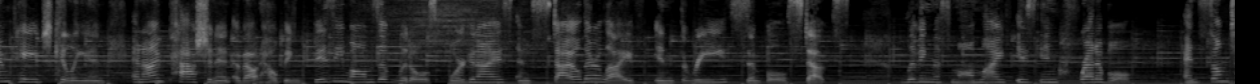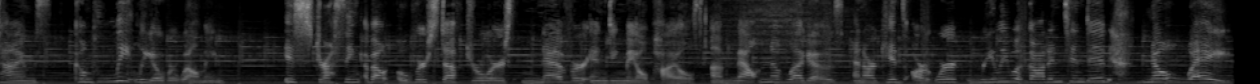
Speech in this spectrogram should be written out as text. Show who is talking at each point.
Speaker 1: I'm Paige Killian, and I'm passionate about helping busy moms of littles organize and style their life in three simple steps. Living this mom life is incredible and sometimes completely overwhelming. Is stressing about overstuffed drawers, never ending mail piles, a mountain of Legos, and our kids' artwork really what God intended? No way.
